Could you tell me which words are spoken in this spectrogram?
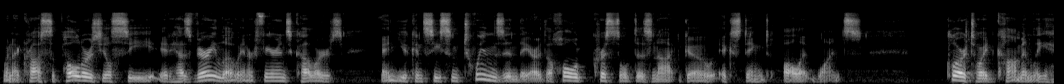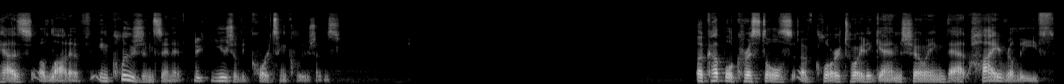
When I cross the polars, you'll see it has very low interference colors, and you can see some twins in there. The whole crystal does not go extinct all at once. Chloritoid commonly has a lot of inclusions in it, usually quartz inclusions. A couple crystals of chloritoid again showing that high relief,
